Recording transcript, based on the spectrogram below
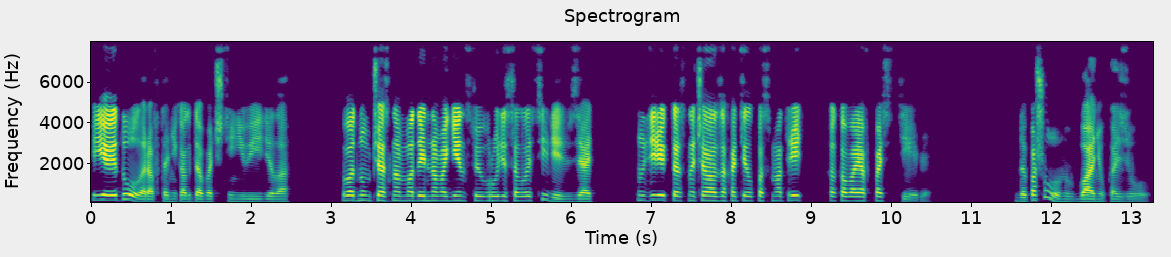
Я и долларов-то никогда почти не видела. В одном частном модельном агентстве вроде согласились взять, но директор сначала захотел посмотреть, какова я в постели. Да пошел он в баню, козел.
